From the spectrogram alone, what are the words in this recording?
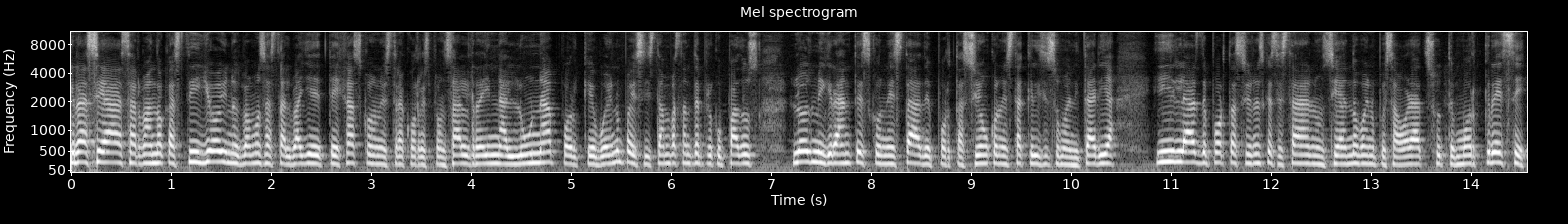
Gracias Armando Castillo y nos vamos hasta el Valle de Texas con nuestra corresponsal Reina Luna porque bueno pues están bastante preocupados los migrantes con esta deportación, con esta crisis humanitaria y las deportaciones que se están anunciando, bueno pues ahora su temor crece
